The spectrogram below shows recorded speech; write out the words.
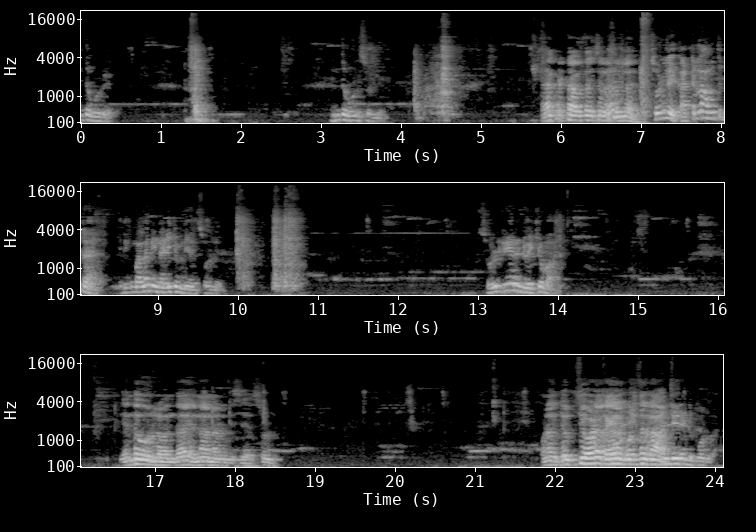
எந்த ஊர்? எந்த ஊர் சொல்லு. கட்ட அவதாரத்தில் சொல்லு. சொல்லு கட்டெல்லாம் அவுத்துட்டேன் இதுக்கு மேல நீ நடிக்க முடியாது சொல்லு. சொல்றியா ரெண்டு வைக்கவா? எந்த ஊர்ல வந்தா என்ன நடந்துச்சு? சொல்லு. உனக்கு திருப்தியோட கையில கொடுத்துருக்கான் காலிலே ரெண்டு போடுவேன்.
